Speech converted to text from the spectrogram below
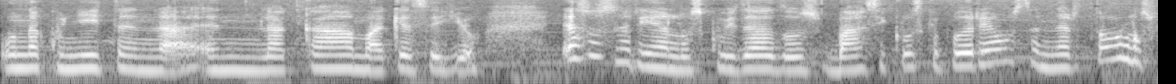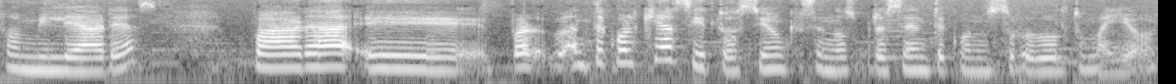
una cuñita en la, en la cama, qué sé yo. Esos serían los cuidados básicos que podríamos tener todos los familiares eh, para, ante cualquier situación que se nos presente con nuestro adulto mayor.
